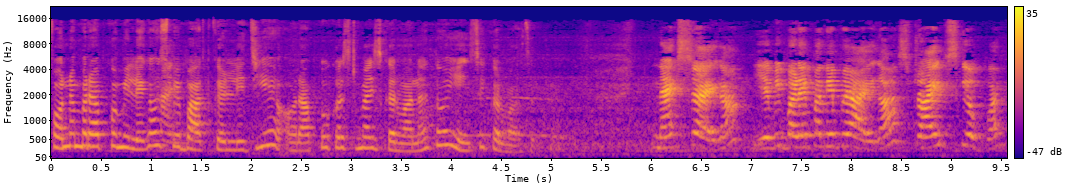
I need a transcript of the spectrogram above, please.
फ़ोन नंबर आपको मिलेगा उस हाँ पर बात कर लीजिए और आपको कस्टमाइज करवाना है तो यहीं से करवा सकते हैं। नेक्स्ट आएगा ये भी बड़े पने पे आएगा स्ट्राइप्स के ऊपर।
